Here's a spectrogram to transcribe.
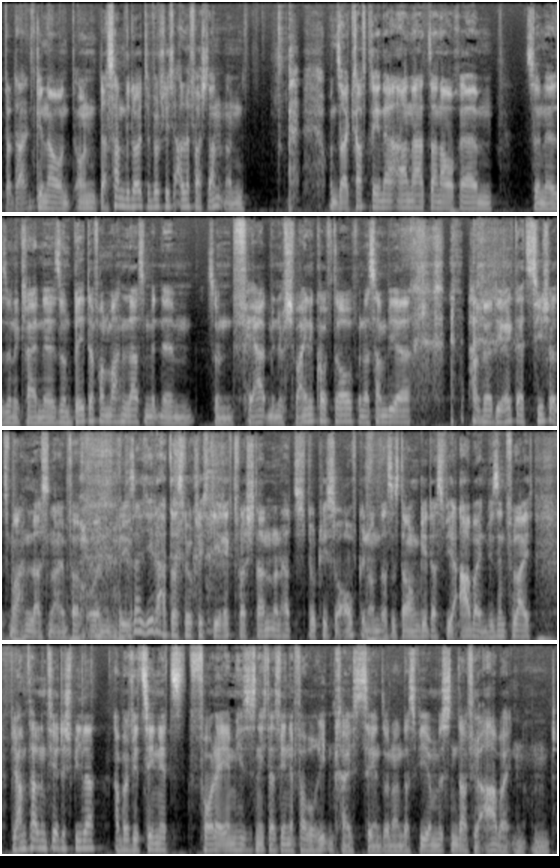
total. Genau, und, und das haben die Leute wirklich alle verstanden. Und unser Krafttrainer Arne hat dann auch ähm, so eine so eine kleine so ein Bild davon machen lassen mit einem so ein Pferd mit einem Schweinekopf drauf. Und das haben wir haben wir direkt als T-Shirts machen lassen einfach. Und wie gesagt jeder hat das wirklich direkt verstanden und hat wirklich so aufgenommen dass es darum geht dass wir arbeiten. Wir sind vielleicht wir haben talentierte Spieler aber wir zählen jetzt vor der EM hieß es nicht dass wir in den Favoritenkreis zählen sondern dass wir müssen dafür arbeiten. Und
